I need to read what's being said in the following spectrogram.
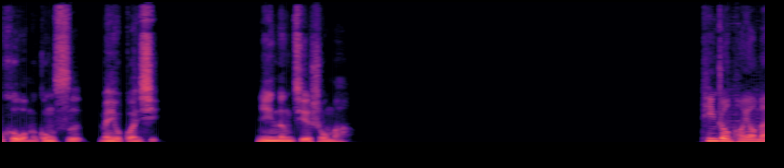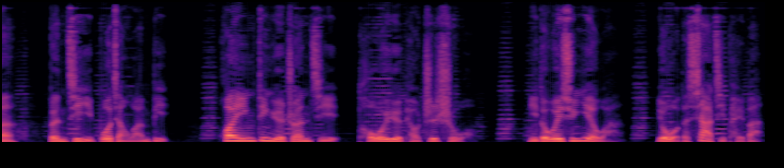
和我们公司没有关系。您能接受吗？听众朋友们，本集已播讲完毕，欢迎订阅专辑，投喂月票支持我。你的微醺夜晚，有我的下集陪伴。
